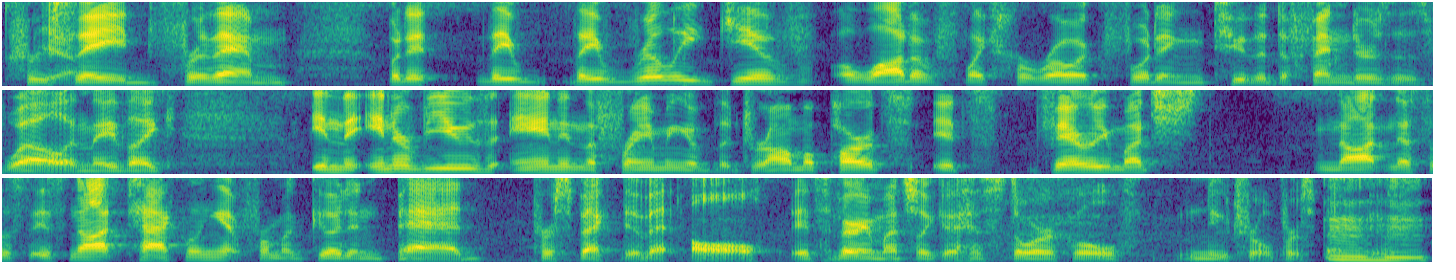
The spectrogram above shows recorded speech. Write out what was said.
crusade for them, but it they they really give a lot of like heroic footing to the defenders as well, and they like in the interviews and in the framing of the drama parts, it's very much not necess- it's not tackling it from a good and bad perspective at all. It's very much like a historical neutral perspective.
